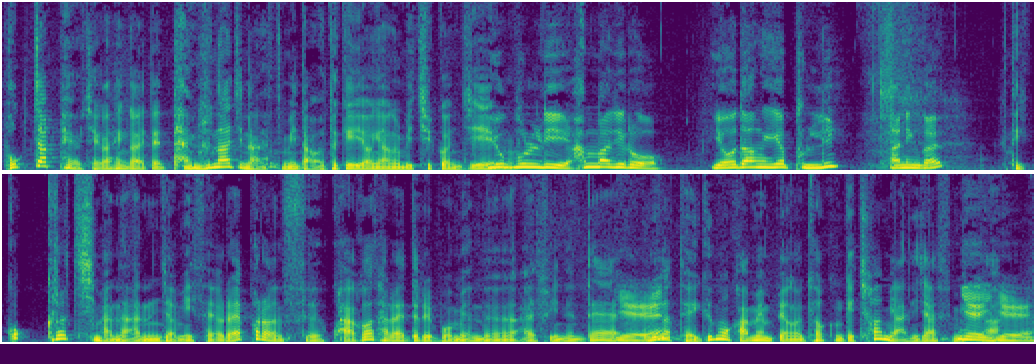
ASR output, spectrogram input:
복잡해요. 제가 생각할 땐 단순하지는 않습니다. 어떻게 영향을 미칠 건지. 유불리 한마디로 여당에게 불리 아닌가요? 꼭 그렇지만은 않은 점이 있어요. reference 과거 사례들을 보면은 알 수 있는데 예. 우리가 대규모 감염병을 겪은 게 처음이 아니지 않습니까? 예, 예.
